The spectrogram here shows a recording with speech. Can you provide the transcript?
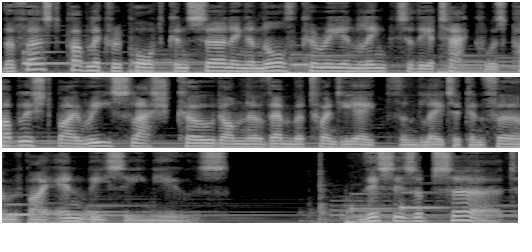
The first public report concerning a North Korean link to the attack was published by Re/Code on November 28 and later confirmed by NBC News. This is absurd.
